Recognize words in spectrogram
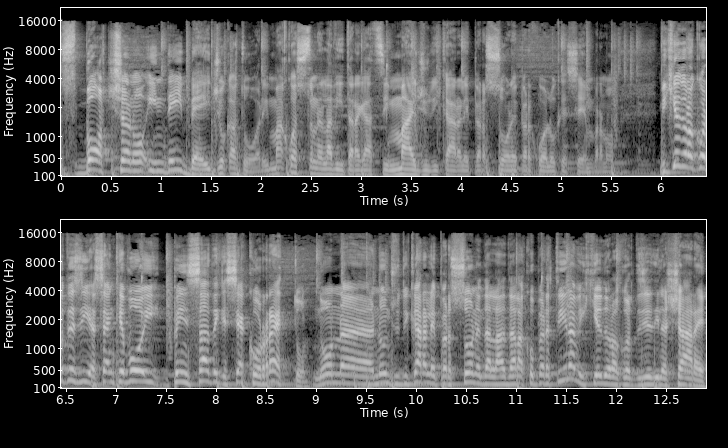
sbocciano in dei bei giocatori. Ma questo nella vita, ragazzi, mai giudicare le persone per quello che sembrano. Vi chiedo la cortesia, se anche voi pensate che sia corretto non, eh, non giudicare le persone dalla, dalla, copertina, vi chiedo la cortesia di lasciare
